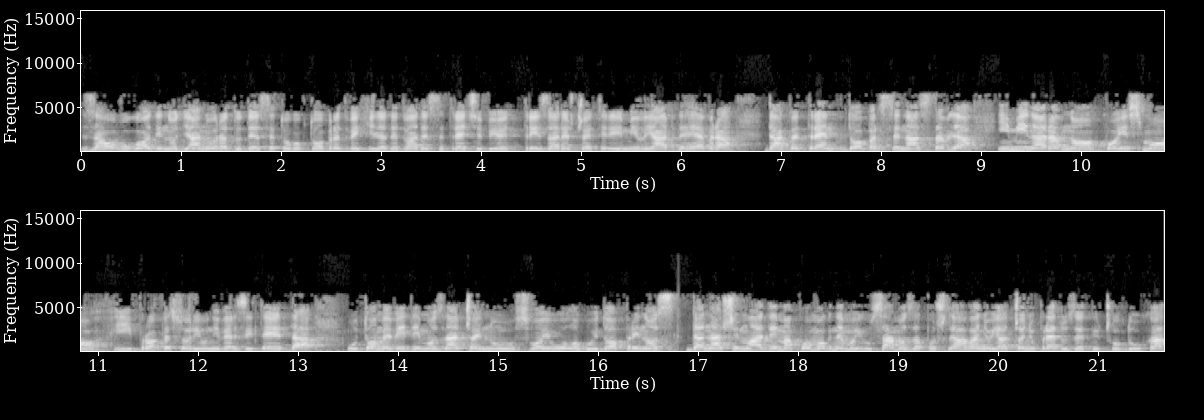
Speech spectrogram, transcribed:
za ovu godinu od januara do 10. oktobra 2023. bio je 3,4 milijarde evra, dakle trend dobar se nastavlja i mi naravno koji smo i profesori univerziteta u tome vidimo značajnu svoju ulogu i doprinos da našim mladima pomognemo i u samozapošljavanju, jačanju preduzetničkog duha.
